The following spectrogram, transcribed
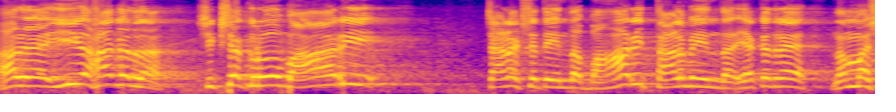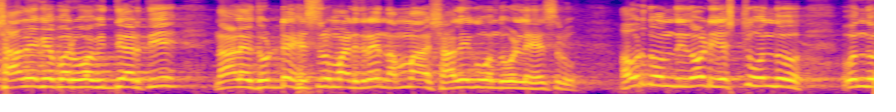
ಆದರೆ ಈಗ ಹಾಗಲ್ಲ. ಶಿಕ್ಷಕರು ಭಾರಿ ಚಾಣಾಕ್ಷತೆಯಿಂದ, ಭಾರಿ ತಾಳ್ಮೆಯಿಂದ, ಯಾಕಂದರೆ ನಮ್ಮ ಶಾಲೆಗೆ ಬರುವ ವಿದ್ಯಾರ್ಥಿ ನಾಳೆ ದೊಡ್ಡ ಹೆಸರು ಮಾಡಿದರೆ ನಮ್ಮ ಶಾಲೆಗೂ ಒಂದು ಒಳ್ಳೆಯ ಹೆಸರು. ಅವ್ರದ್ದು ಒಂದು ನೋಡಿ, ಎಷ್ಟು ಒಂದು ಒಂದು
